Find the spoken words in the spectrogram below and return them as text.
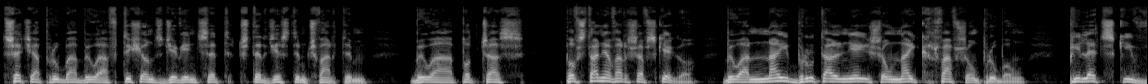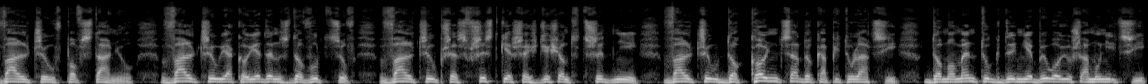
Trzecia próba była w 1944. Była podczas Powstania Warszawskiego. Była najbrutalniejszą, najkrwawszą próbą. Pilecki walczył w powstaniu, walczył jako jeden z dowódców, walczył przez wszystkie 63 dni, walczył do końca do kapitulacji, do momentu, gdy nie było już amunicji,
